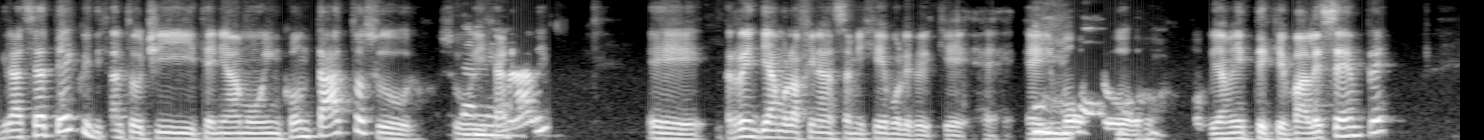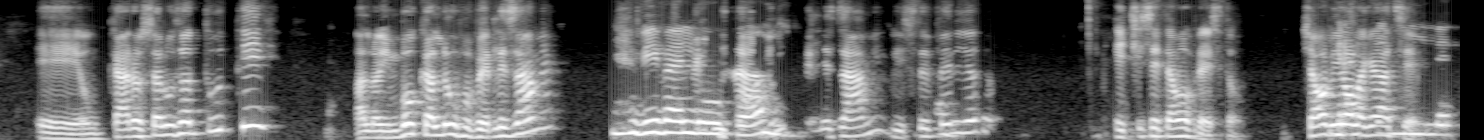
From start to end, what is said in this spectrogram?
Grazie a te, quindi tanto ci teniamo in contatto su, sui canali e rendiamo la finanza amichevole perché è il motto ovviamente che vale sempre. E un caro saluto a tutti. Allora, in bocca al lupo per l'esame. Viva il lupo! Per gli esami, visto il periodo. E ci sentiamo presto. Ciao Viola, grazie. grazie. Mille,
